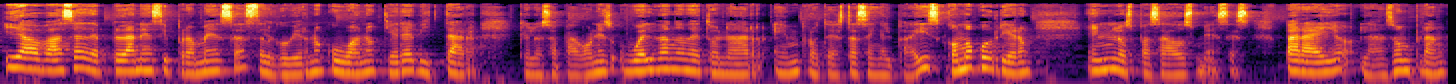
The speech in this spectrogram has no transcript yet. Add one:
Y a base de planes y promesas, el gobierno cubano quiere evitar que los apagones vuelvan a detonar en protestas en el país, como ocurrieron en los pasados meses. Para ello, lanza un plan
